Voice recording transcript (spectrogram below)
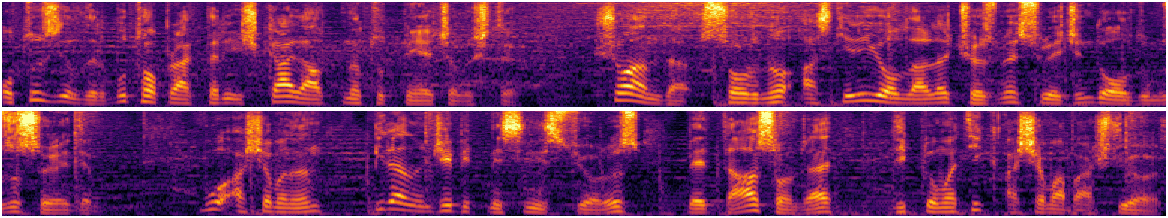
30 yıldır bu toprakları işgal altında tutmaya çalıştı. Şu anda sorunu askeri yollarla çözme sürecinde olduğumuzu söyledim. Bu aşamanın bir an önce bitmesini istiyoruz ve daha sonra diplomatik aşama başlıyor.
